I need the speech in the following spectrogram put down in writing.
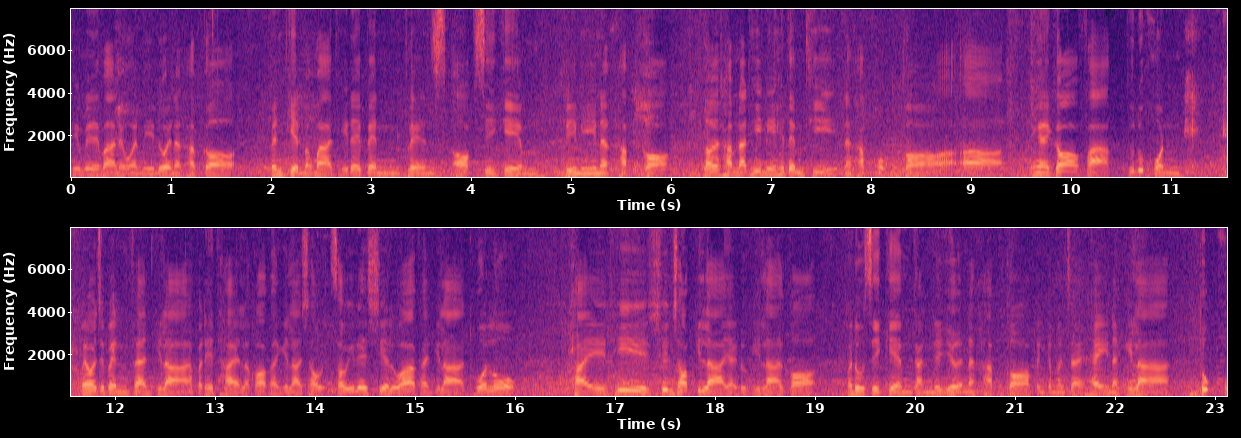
ที่ไม่ได้มาในวันนี้ด้วยนะครับ ก็เป็นเกียรติมาก ๆ ที่ได้เป็น Friends of Sea Game ปีนี้นะครับ ก็เราจะทำหน้าที่นี้ให้เต็มที่นะครับผมก็เอ่อยังไงก็ฝากทุก ๆ คน ไม่ว่าจะเป็นแฟนกีฬาประเทศไทย แล้วก็แฟนกีฬาชาวเซาท์อีสเอเชีย หรือว่าแฟนกีฬาทั่วโลกใค รที่ชื่นชอบกีฬาอยากดูกีฬาก็มาดูซีเกมกันเยอะๆนะครับ ก็เป็นกำลังใจให้นักกีฬาทุกค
